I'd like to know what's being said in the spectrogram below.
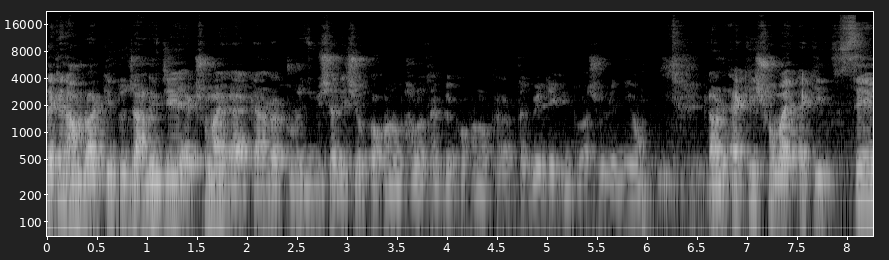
দেখেন, আমরা কিন্তু জানি যে একসময় কানাডার ট্যুরিস্ট ভিসা রেশিও কখনো ভালো থাকবে, কখনো খারাপ থাকবে, এটাই কিন্তু আসলে নিয়ম। কারণ একই সময়, একই সেম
